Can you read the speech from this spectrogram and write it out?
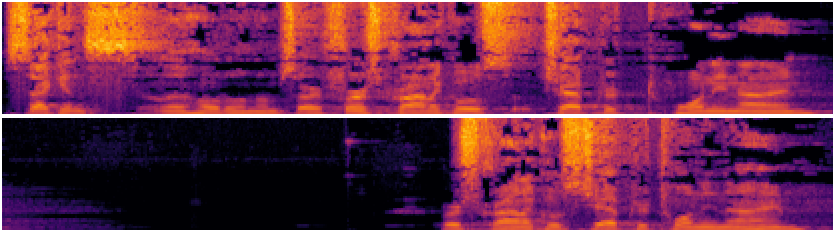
second, uh, hold on, I'm sorry, First Chronicles chapter 29. First Chronicles chapter 29.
